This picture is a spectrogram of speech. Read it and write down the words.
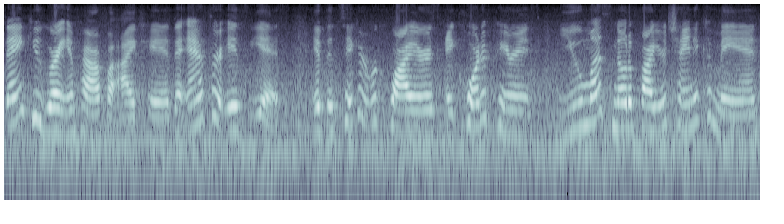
Thank you, great and powerful Ikehead. The answer is yes. If the ticket requires a court appearance, you must notify your chain of command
